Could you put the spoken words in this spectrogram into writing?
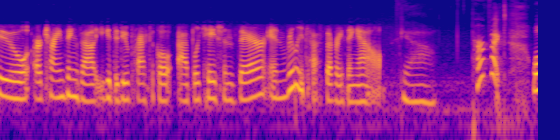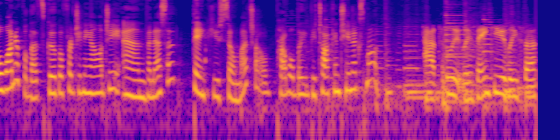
who are trying things out. You get to do practical applications there and really test everything out. Yeah. Perfect. Well, wonderful. That's Google for Genealogy. And Vanessa, thank you so much. I'll probably be talking to you next month. Absolutely. Thank you, Lisa.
